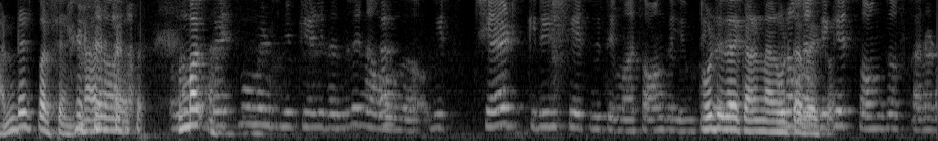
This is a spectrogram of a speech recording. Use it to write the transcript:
ಹಂಡ್ರೆಡ್ ಪರ್ಸೆಂಟ್ ನಾನು ತುಂಬಾ ಬೆಸ್ಟ್ ಮೂಮೆಂಟ್ಸ್ ನೀವು ಕೇಳಿದಂದ್ರೆ ನಾವು we shared screen space with ಆ ಸಾಂಗ್ ಅಲ್ಲಿ ಹುಟ್ಟಿದ್ದಾರೆ. ಕನ್ನಡ ನಾಡು ಹುಟ್ಟಬೇಕು. ಬಿಗ್ಗೆಸ್ಟ್ ಸಾಂಗ್ಸ್ ಆಫ್ ಕನ್ನಡ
